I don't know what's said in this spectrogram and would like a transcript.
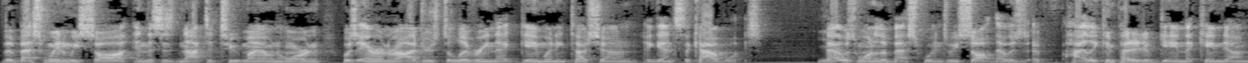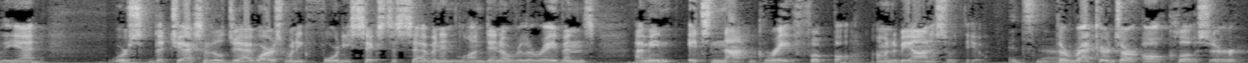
the best win we saw, and this is not to toot my own horn, was Aaron Rodgers delivering that game-winning touchdown against the Cowboys. That was one of the best wins we saw. That was a highly competitive game that came down to the end. We're the Jacksonville Jaguars winning 46 to 7 in London over the Ravens. I mean, it's not great football. I'm going to be honest with you. It's not. The records are all closer,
